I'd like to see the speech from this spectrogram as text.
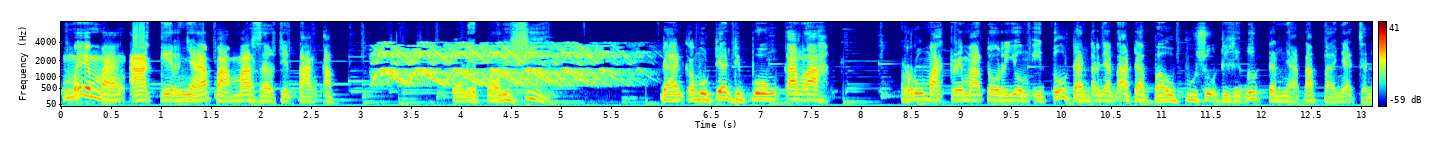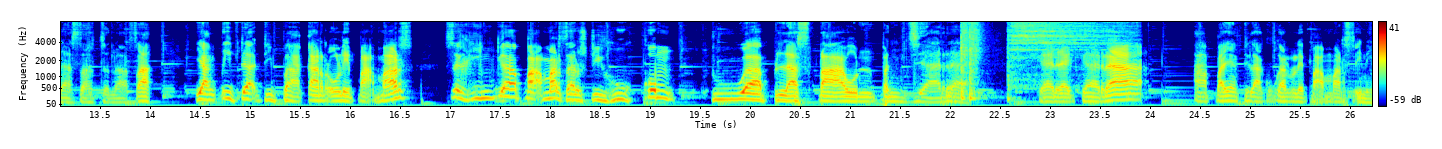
Memang akhirnya Pak Mars harus ditangkap oleh polisi. Dan kemudian dibongkarlah rumah krematorium itu dan ternyata ada bau busuk di situ ternyata banyak jenazah-jenazah yang tidak dibakar oleh Pak Mars sehingga Pak Mars harus dihukum 12 tahun penjara gara-gara apa yang dilakukan oleh Pak Mars ini.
